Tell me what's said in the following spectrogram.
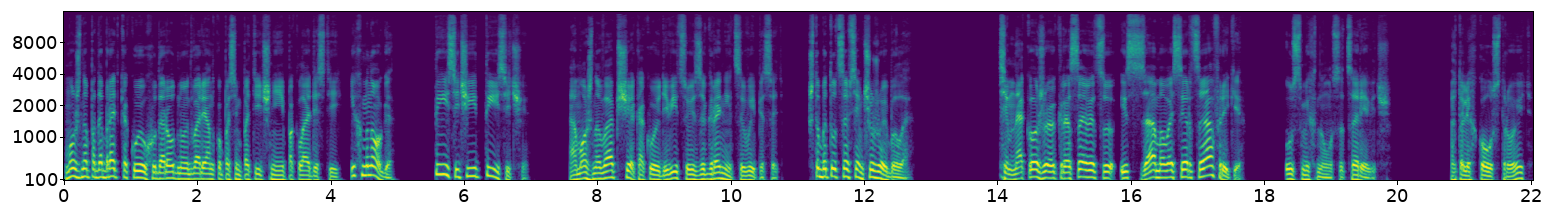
Можно подобрать какую худородную дворянку посимпатичнее и покладистей. Их много. Тысячи и тысячи. А можно вообще какую девицу из-за границы выписать, чтобы тут совсем чужой была. «Темнокожую красавицу из самого сердца Африки?» — усмехнулся царевич. Это легко устроить.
